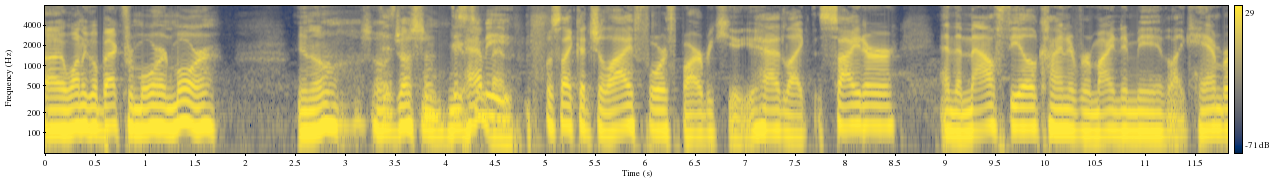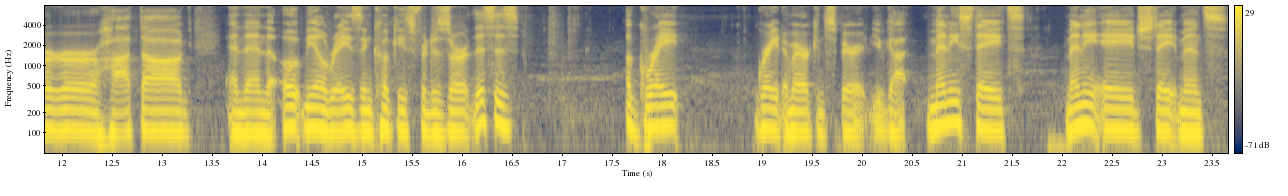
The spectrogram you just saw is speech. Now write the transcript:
I want to go back for more and more. You know, so Justin, This have to me been. was like a July 4th barbecue. You had like the cider and the mouthfeel kind of reminded me of like hamburger or hot dog and then the oatmeal raisin cookies for dessert. This is a great, great American spirit. You've got many states, many age statements,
